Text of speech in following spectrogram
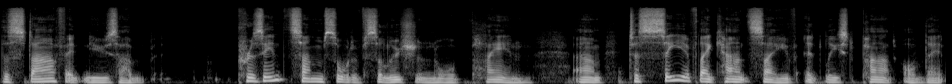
the staff at Newshub present some sort of solution or plan um, to see if they can't save at least part of that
